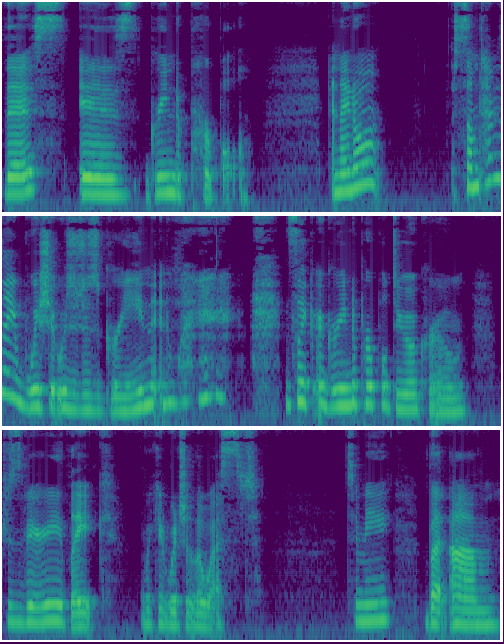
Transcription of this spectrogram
this is green to purple. And I don't sometimes I wish it was just green in a way. It's like a green to purple duochrome, which is very like Wicked Witch of the West to me. But um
